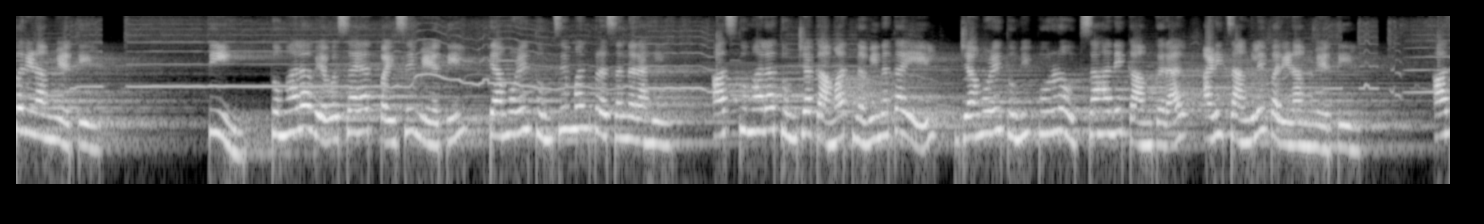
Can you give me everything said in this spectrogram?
परिणाम मिळतील. तीन तुम्हाला व्यवसायात पैसे मिळतील त्यामुळे तुमचे मन प्रसन्न राहील. आज तुम्हाला तुमच्या कामात नवीनता येईल ज्यामुळे तुम्ही पूर्ण उत्साहाने काम कराल आणि चांगले परिणाम मिळतील. आज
